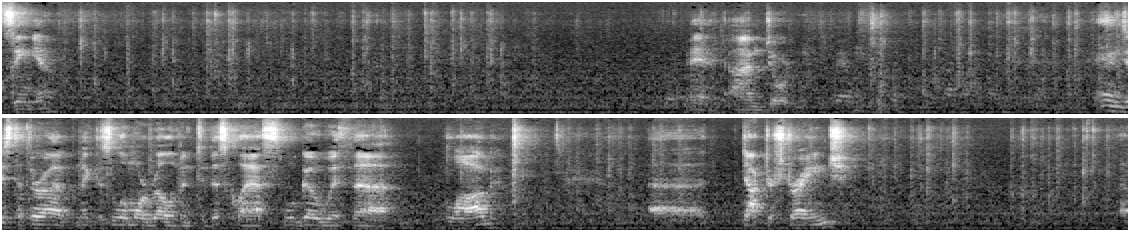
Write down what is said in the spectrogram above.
Monsignor. And I'm Jordan. And just to throw out, make this a little more relevant to this class, we'll go with uh, blog, uh, Doctor Strange, uh,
